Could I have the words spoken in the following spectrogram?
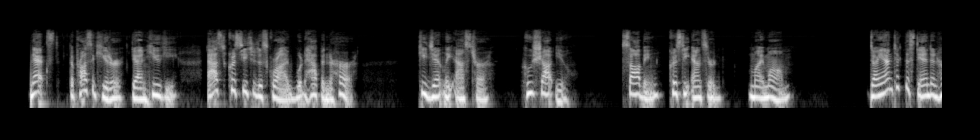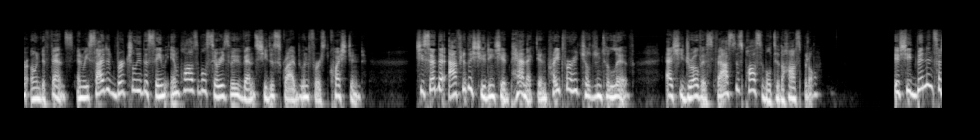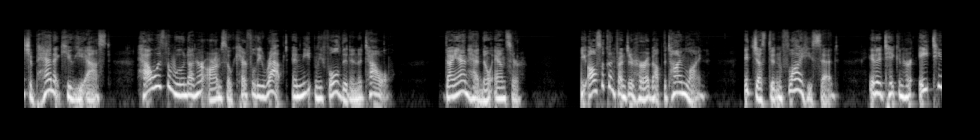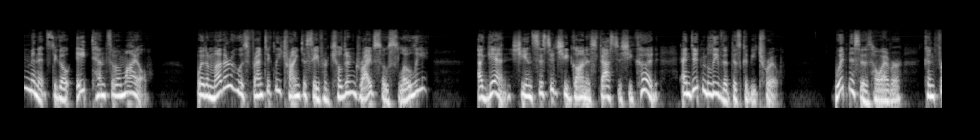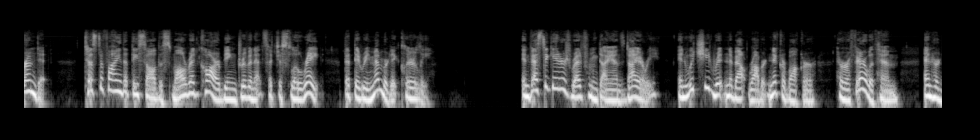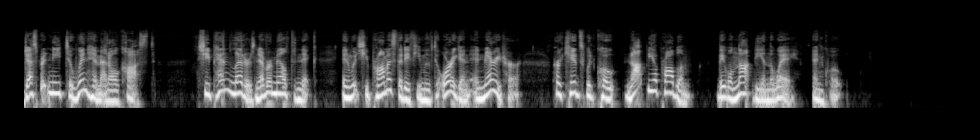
Next, the prosecutor, Dan Hugi, asked Christy to describe what happened to her. He gently asked her, Who shot you? Sobbing, Christy answered, My mom. Diane took the stand in her own defense and recited virtually the same implausible series of events she described when first questioned. She said that after the shooting, she had panicked and prayed for her children to live as she drove as fast as possible to the hospital. If she'd been in such a panic, Hugi asked, how was the wound on her arm so carefully wrapped and neatly folded in a towel? Diane had no answer. He also confronted her about the timeline. It just didn't fly, he said. It had taken her 18 minutes to go eight tenths of a mile. Would a mother who was frantically trying to save her children drive so slowly? Again, she insisted she'd gone as fast as she could and didn't believe that this could be true. Witnesses, however, confirmed it, testifying that they saw the small red car being driven at such a slow rate that they remembered it clearly. Investigators read from Diane's diary, in which she'd written about Robert Knickerbocker, her affair with him, and her desperate need to win him at all costs. She penned letters never mailed to Nick, in which she promised that if he moved to Oregon and married her, her kids would, quote, not be a problem. They will not be in the way, end quote.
